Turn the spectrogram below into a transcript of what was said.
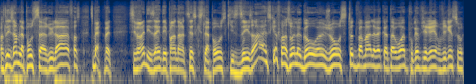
Parce que les gens me la posent sur la rue. Là, François- ben, en fait, c'est vraiment des indépendantistes qui se la posent, qui se disent Ah, est-ce que François Legault, un jour, si tout va mal avec Ottawa, pourrait virer, virer sur.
